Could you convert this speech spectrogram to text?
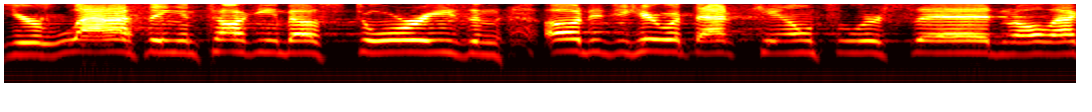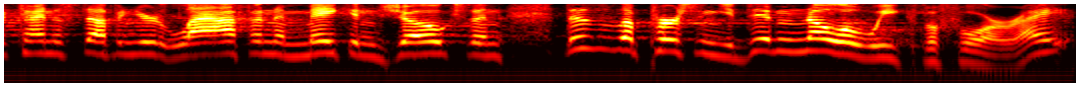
you're laughing and talking about stories and, oh, did you hear what that counselor said and all that kind of stuff. And you're laughing and making jokes. And this is a person you didn't know a week before, right?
